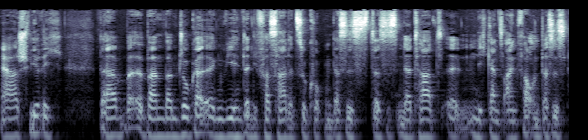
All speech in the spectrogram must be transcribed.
Ja, schwierig da beim, beim Joker irgendwie hinter die Fassade zu gucken. Das ist, das ist in der Tat äh, nicht ganz einfach und das ist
